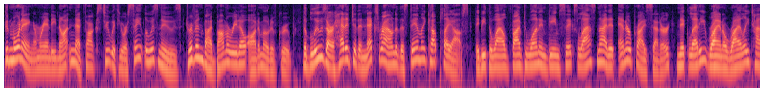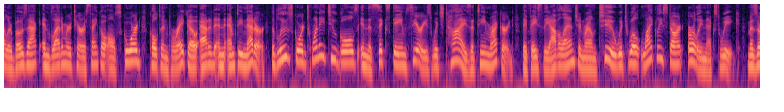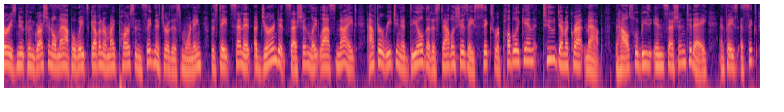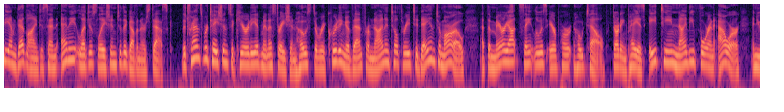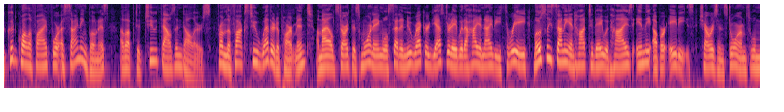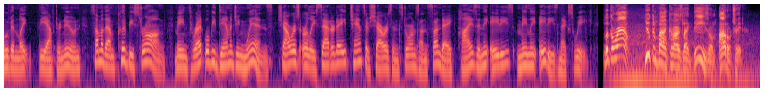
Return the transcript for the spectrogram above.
Good morning. I'm Randy Naughton at Fox 2 with your St. Louis news, driven by Bommarito Automotive Group. The Blues are headed to the next round of the Stanley Cup playoffs. They beat the Wild 5 1 in Game 6 last night at Enterprise Center. Nick Leddy, Ryan O'Reilly, Tyler Bozak, and Vladimir Tarasenko all scored. Colton Parayko added an empty netter. The Blues scored 22 goals in the six game series, which ties a team record. They face the Avalanche in round two, which will likely start early next week. Missouri's new congressional map awaits Governor Mike Parson's signature this morning. The state Senate adjourned its session late last night after reaching a deal that establishes a six Republican, two Democrat map. The House will be in session today and face a 6 p.m. deadline to send any legislation to the governor's desk. The Transportation Security Administration hosts a recruiting event from 9 until 3 today and tomorrow at the Marriott St. Louis Airport Hotel. Starting pay is $18.94 an hour, and you could qualify for a signing bonus of up to $2,000. From the Fox 2 Weather Department, a mild start this morning will set a new record yesterday with a high of 93. Mostly sunny and hot today with highs in the upper 80s. Showers and storms will move in late the afternoon. Some of them could be strong. Main threat will be damaging winds. Showers early Saturday, chance of showers and storms on Sunday. Highs in the 80s, mainly 80s next week. Look around. You can find cars like these on AutoTrader.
